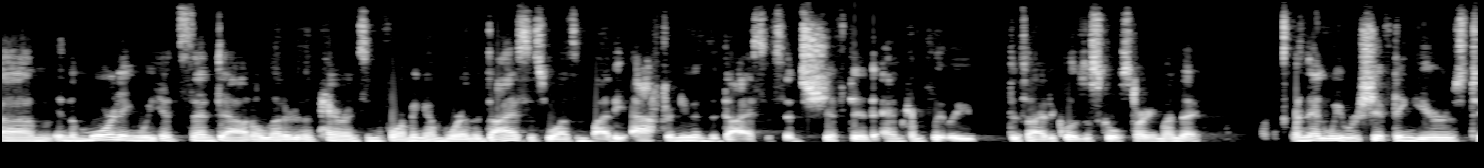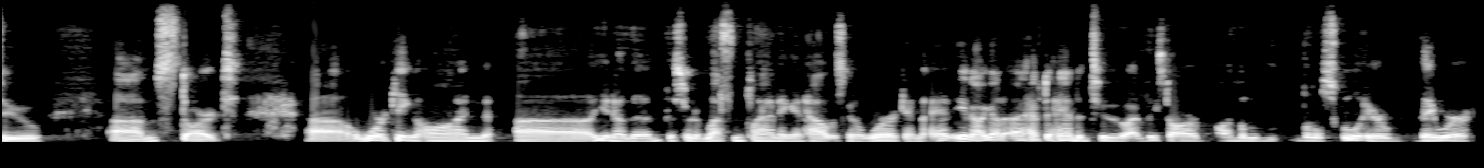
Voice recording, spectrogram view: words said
um, in the morning, we had sent out a letter to the parents informing them where the diocese was, and by the afternoon, the diocese had shifted and completely decided to close the school starting Monday. And then we were shifting gears to um, start uh, working on uh, you know the the sort of lesson planning and how it was going to work. And, and you know, I got I have to hand it to at least our our little little school here. They were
